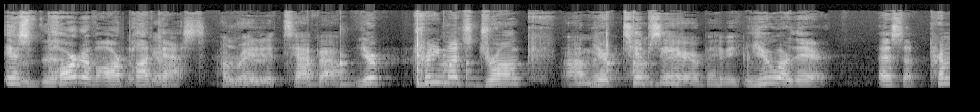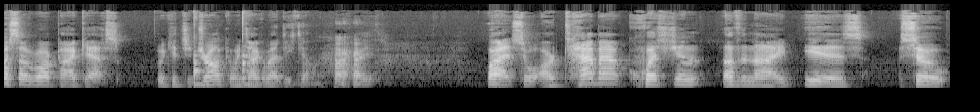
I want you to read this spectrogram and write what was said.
It's the- part of our go. podcast. I'm ready to tap out. You're pretty much drunk. I'm You're I'm tipsy. there, baby. You are there. That's the premise of our podcast. We get you drunk and we talk about detailing. All right. All right, so our tab out question of the night is so,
